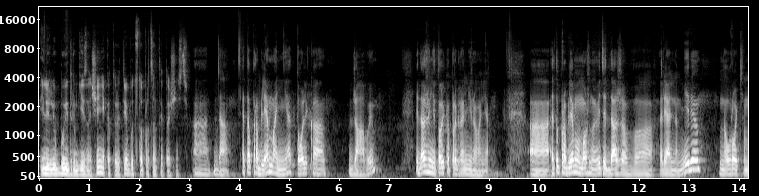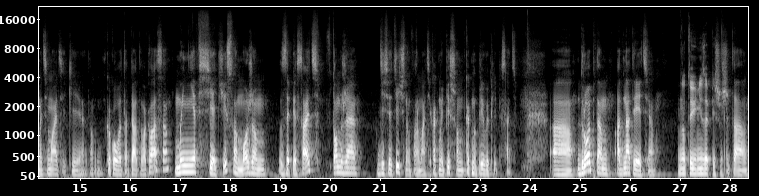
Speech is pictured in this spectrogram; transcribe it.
или любые другие значения, которые требуют стопроцентной точности? А, да, это проблема не только Java и даже не только программирования. А, эту проблему можно увидеть даже в реальном мире, на уроке математики какого-то пятого класса. Мы не все числа можем записать в том же десятичном формате, как мы пишем, как мы привыкли писать. А, дробь там 1 третья. Но ты ее не запишешь. Это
